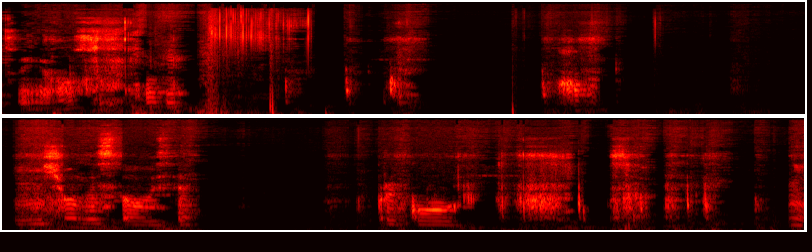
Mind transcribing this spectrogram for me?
Цей раз падає. Ха. І Нічого не сталося. Прикол. Ні,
